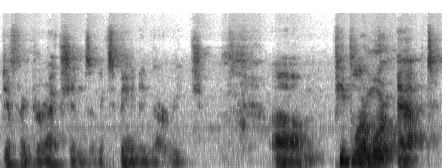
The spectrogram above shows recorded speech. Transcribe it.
different directions and expanding our reach. Um, people are more apt,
